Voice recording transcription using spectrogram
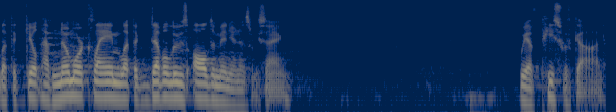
let the guilt have no more claim. Let the devil lose all dominion, as we sang. We have peace with God.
